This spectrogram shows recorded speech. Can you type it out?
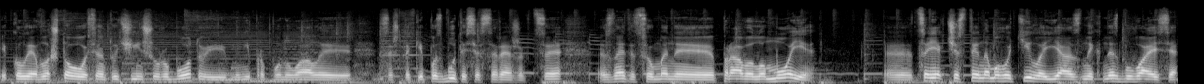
і- коли я влаштовувався на ту чи іншу роботу, і мені пропонували все ж таки позбутися сережок. Це, знаєте, це у мене правило моє. Е, Це як частина мого тіла, я з них не збуваюся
